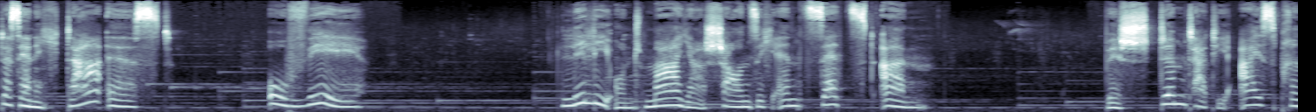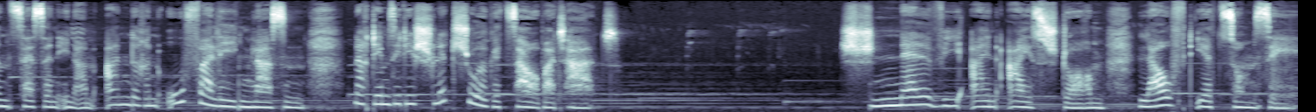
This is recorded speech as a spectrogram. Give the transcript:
dass er nicht da ist. Oh weh! Lilly und Maya schauen sich entsetzt an. Bestimmt hat die Eisprinzessin ihn am anderen Ufer liegen lassen, nachdem sie die Schlittschuhe gezaubert hat. Schnell wie ein Eissturm lauft ihr zum See.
